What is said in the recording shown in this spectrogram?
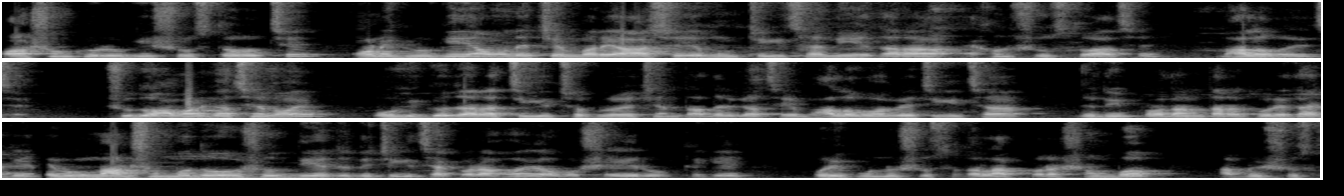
অসংখ্য রোগী সুস্থ হচ্ছে। অনেক রোগী আমাদের চেম্বারে আসে এবং চিকিৎসা নিয়ে তারা এখন সুস্থ আছে, ভালো হয়েছে। শুধু আমার কাছে নয়, অভিজ্ঞ যারা চিকিৎসক রয়েছেন, তাদের কাছে ভালোভাবে চিকিৎসা যদি প্রদান তারা করে থাকে এবং মানসম্মত ওষুধ দিয়ে যদি চিকিৎসা করা হয়, অবশ্যই এই রোগ থেকে পরিপূর্ণ সুস্থতা লাভ করা সম্ভব। আপনি সুস্থ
